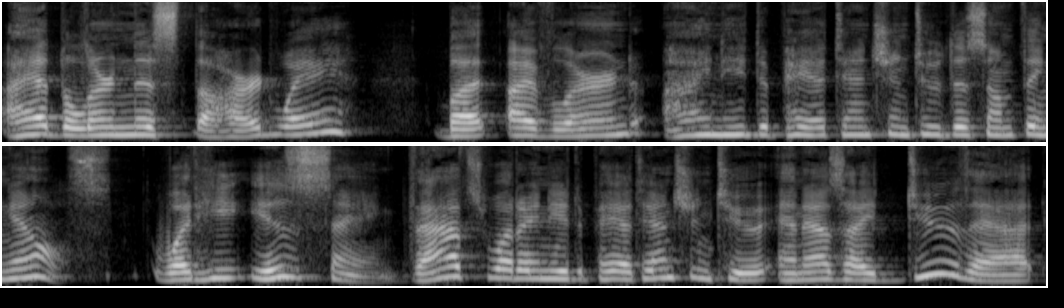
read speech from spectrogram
I had to learn this the hard way, but I've learned I need to pay attention to the something else. What he is saying. That's what I need to pay attention to. And as I do that,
